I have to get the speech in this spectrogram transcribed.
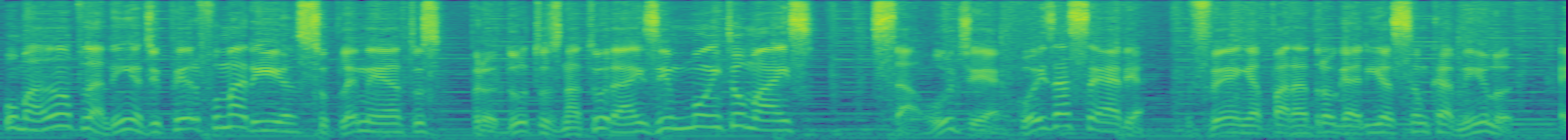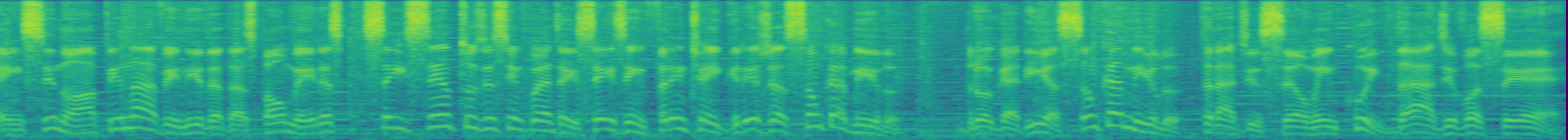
Uma ampla linha de perfumaria, suplementos, produtos naturais e muito mais. Saúde é coisa séria. Venha para a Drogaria São Camilo. Em Sinop, na Avenida das Palmeiras, 656, em frente à Igreja São Camilo. Drogaria São Camilo. Tradição em cuidar de você.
